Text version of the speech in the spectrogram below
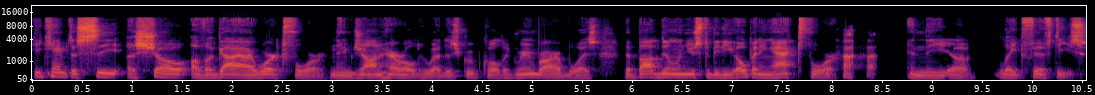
He came to see a show of a guy I worked for named John Herald, who had this group called the Greenbriar Boys that Bob Dylan used to be the opening act for in the uh, late 50s.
